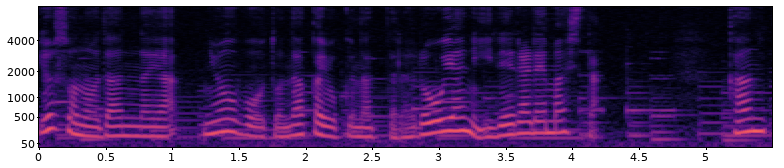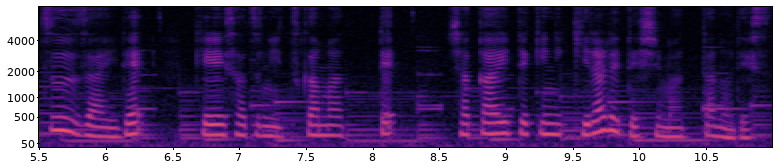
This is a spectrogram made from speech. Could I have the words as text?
よその旦那や女房と仲良くなったら牢屋に入れられました。貫通罪で警察に捕まって社会的に切られてしまったのです。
